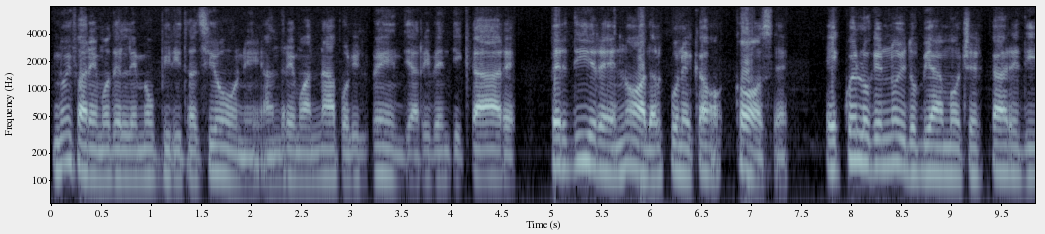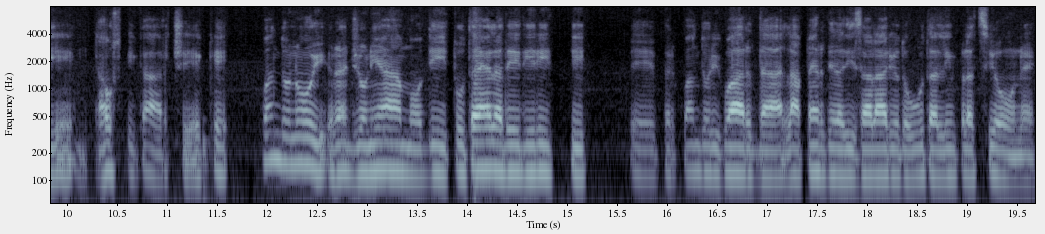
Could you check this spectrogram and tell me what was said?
Noi faremo delle mobilitazioni, andremo a Napoli il 20 a rivendicare per dire no ad alcune co- cose. E quello che noi dobbiamo cercare di auspicarci è che quando noi ragioniamo di tutela dei diritti eh, per quanto riguarda la perdita di salario dovuta all'inflazione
